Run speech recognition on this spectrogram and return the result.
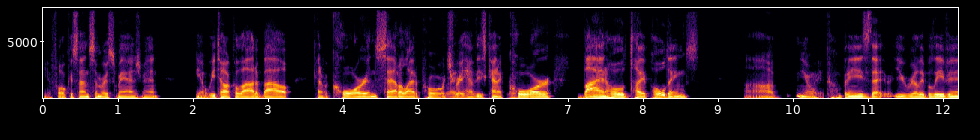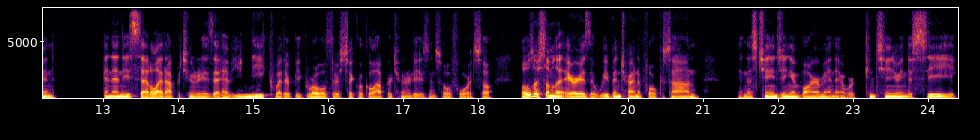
you know focus on some risk management you know we talk a lot about kind of a core and satellite approach right. where you have these kind of right. core buy and hold type holdings uh, you know right. companies that you really believe in and then these satellite opportunities that have unique whether it be growth or cyclical opportunities and so forth so those are some of the areas that we've been trying to focus on in this changing environment and we're continuing to see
